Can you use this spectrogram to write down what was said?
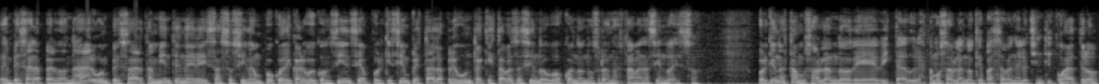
empezar a perdonar o empezar también tener esa sociedad un poco de cargo de conciencia porque siempre está la pregunta ¿qué estabas haciendo vos cuando nosotros no estaban haciendo eso? Porque no estamos hablando de dictadura, estamos hablando que pasaba en el 84,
